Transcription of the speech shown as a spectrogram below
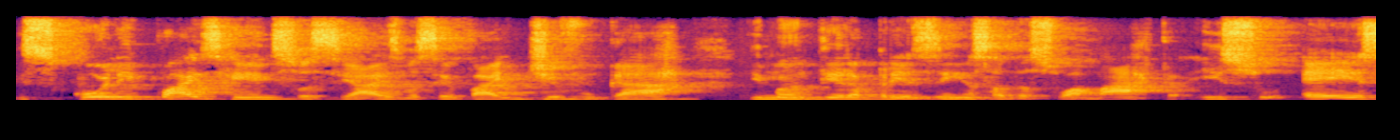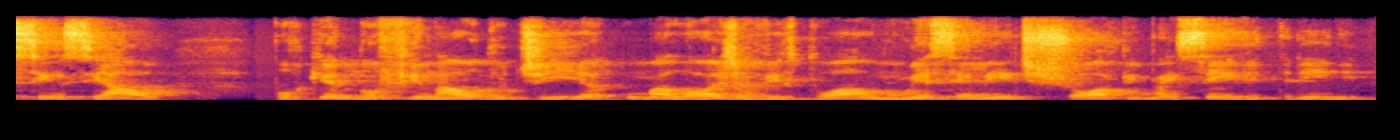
escolha em quais redes sociais você vai divulgar e manter a presença da sua marca. Isso é essencial porque no final do dia, uma loja virtual num excelente shopping, mas sem vitrine,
